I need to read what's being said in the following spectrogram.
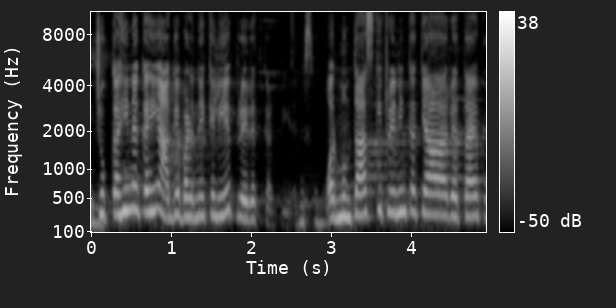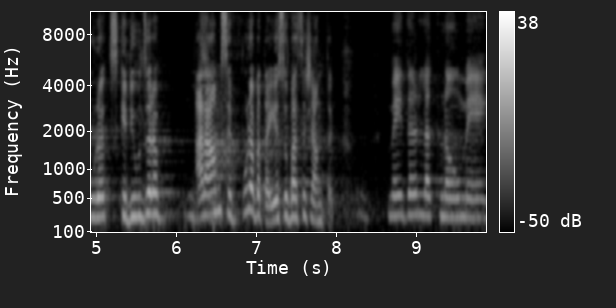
जो। कहीं ना कहीं आगे बढ़ने के लिए प्रेरित करती है। और मुमताज़ की ट्रेनिंग का क्या रहता है पूरा स्केड्यूल जरा आराम से पूरा बताइए सुबह से शाम तक। मैं इधर लखनऊ में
